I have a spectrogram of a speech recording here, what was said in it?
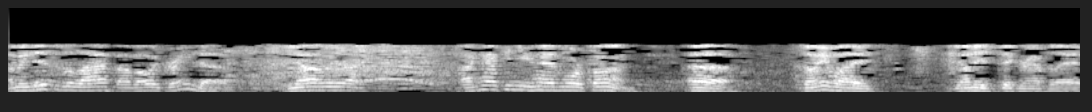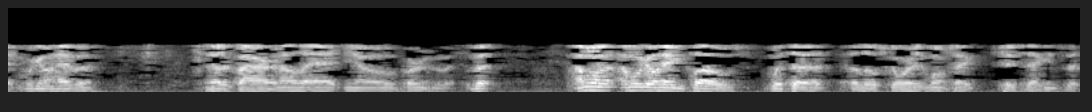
I mean, this is the life I've always dreamed of. You know, what I mean, like, like how can you have more fun? Uh, so anyways, y'all need to stick around for that. We're gonna have a another fire and all that, you know. But I'm gonna I'm gonna go ahead and close with a a little story that won't take two seconds. But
